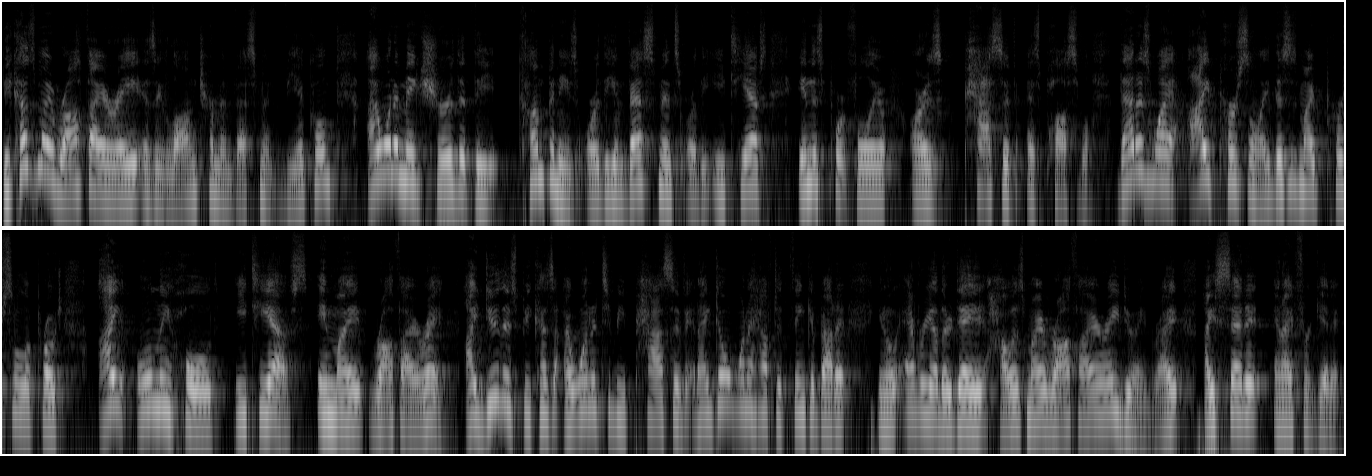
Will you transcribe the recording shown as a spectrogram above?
Because my Roth IRA is a long term investment vehicle, I want to make sure that the companies or the investments or the ETFs in this portfolio are as passive as possible. That is why I personally, this is my personal approach, I only hold ETFs in my Roth IRA. I do this because I want it to be passive and I don't want to have to think about it, you know, every other day. How is my Roth IRA doing, right? I set it and I forget it.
